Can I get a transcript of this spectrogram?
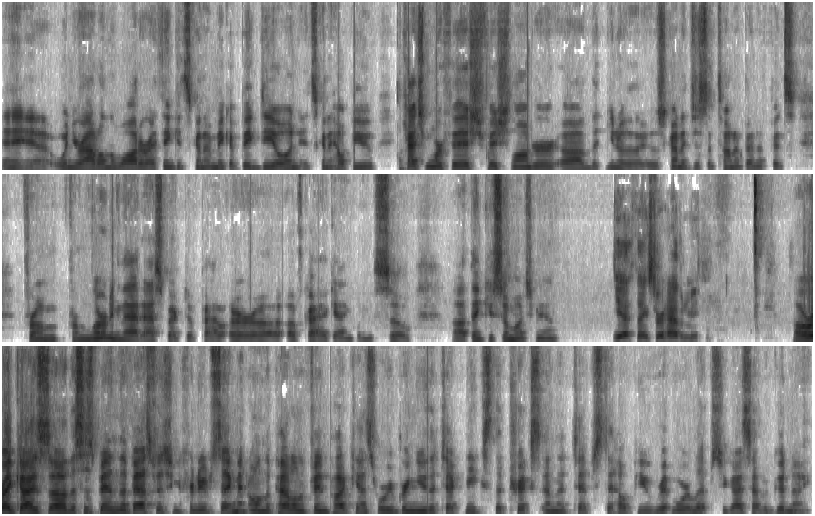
and, uh, when you're out on the water. I think it's going to make a big deal and it's going to help you catch more fish, fish longer. Uh, that you know, there's kind of just a ton of benefits from from learning that aspect of paddle or uh, of kayak angling. So, thank you so much, man. Yeah, thanks for having me. All right, guys. Uh, this has been the Bass Fishing for Noobs segment on the Paddle and Fin podcast, where we bring you the techniques, the tricks, and the tips to help you rip more lips. You guys have a good night.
